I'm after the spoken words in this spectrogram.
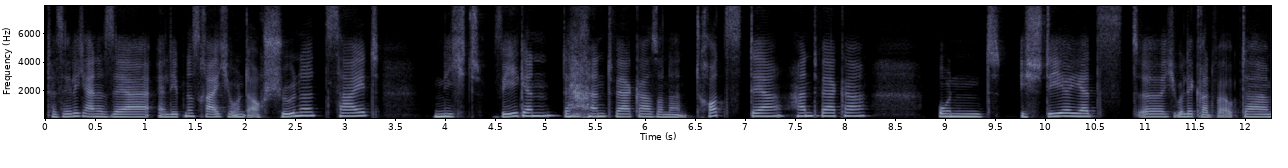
tatsächlich eine sehr erlebnisreiche und auch schöne Zeit. Nicht wegen der Handwerker, sondern trotz der Handwerker. Und ich stehe jetzt, äh, ich überlege gerade, ob da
